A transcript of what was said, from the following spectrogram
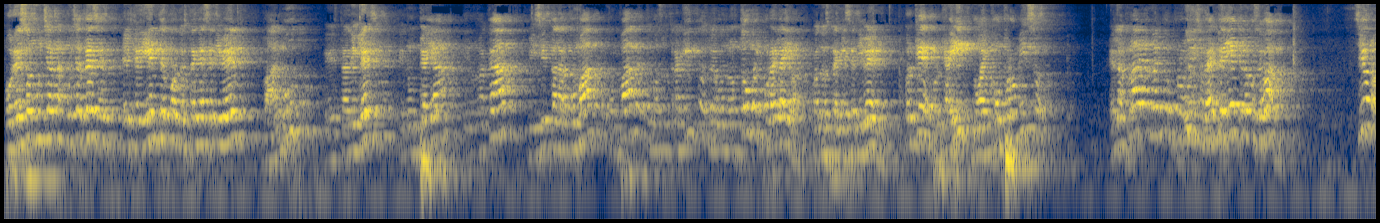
Por eso muchas, muchas veces el creyente cuando está en ese nivel va al mundo, está en la iglesia, tiene un pie allá, tiene uno acá, visita a la comadre, compadre, toma sus traguitos, luego los toma y por ahí la lleva, cuando está en ese nivel. ¿Por qué? Porque ahí no hay compromiso. En la playa no hay compromiso, la gente llega y luego se va. ¿Sí o no?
